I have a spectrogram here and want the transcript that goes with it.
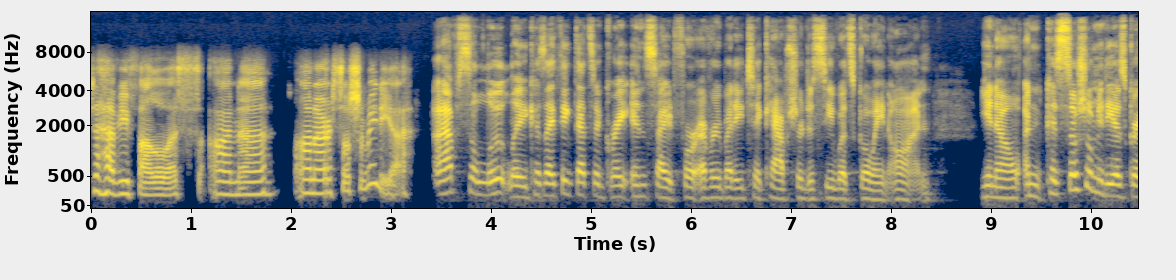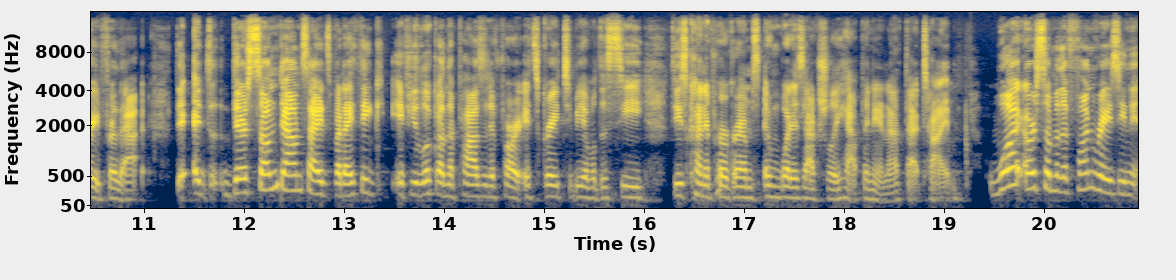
to have you follow us on uh, on our social media. Absolutely, because I think that's a great insight for everybody to capture to see what's going on, you know, and because social media is great for that. Eh, there's some downsides, but I think if you look on the positive part, it's great to be able to see these kind of programs and what is actually happening at that time. What are some of the fundraising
